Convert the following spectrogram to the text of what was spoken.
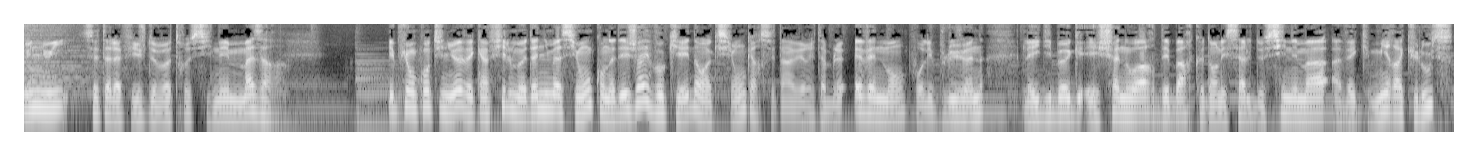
Une nuit, c'est à l'affiche de votre ciné Mazarin. Et puis on continue avec un film d'animation qu'on a déjà évoqué dans Action car c'est un véritable événement pour les plus jeunes. Ladybug et Chat Noir débarquent dans les salles de cinéma avec Miraculous.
